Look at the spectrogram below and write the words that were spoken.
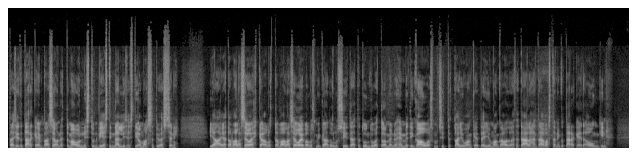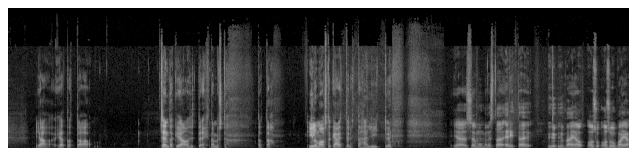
Tai siitä tärkeämpää se on, että mä onnistun viestinnällisesti omassa työssäni. Ja, ja tavallaan se on ehkä ollut tavallaan se oivallus, mikä on tullut siitä, että tuntuu, että on mennyt hemmetin kauas, mutta sitten tajuankin, että ei juman kautta, että täällähän tämä vasta niin tärkeää onkin. Ja, ja tota, sen takia on sitten ehkä tämmöistä tota, ilmausta käyttänyt tähän liittyen. Ja se on mun mielestä erittäin hy- hyvä ja osu- osuva ja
